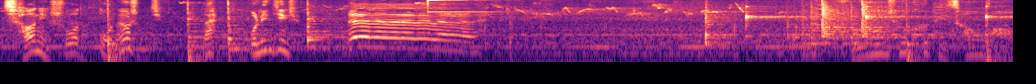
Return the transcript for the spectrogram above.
瞧你说的，我能有什么企图？来，我领你进去。来来来来来来来来。芙蓉将军和比苍王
